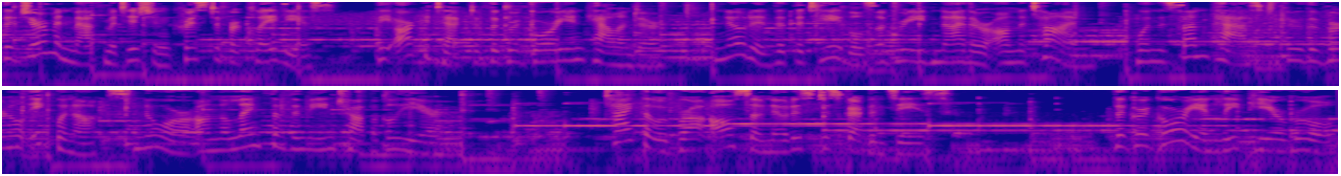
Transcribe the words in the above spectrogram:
The German mathematician Christopher Clavius, the architect of the Gregorian calendar, noted that the tables agreed neither on the time when the sun passed through the vernal equinox nor on the length of the mean tropical year. Tycho Brahe also noticed discrepancies. The Gregorian leap year rule,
